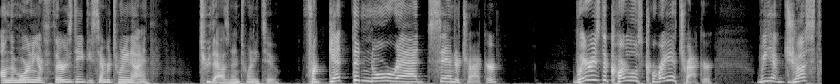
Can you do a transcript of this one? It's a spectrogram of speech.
on the morning of Thursday, December 29th, 2022. Forget the NORAD Santa tracker. Where is the Carlos Correa tracker? We have just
